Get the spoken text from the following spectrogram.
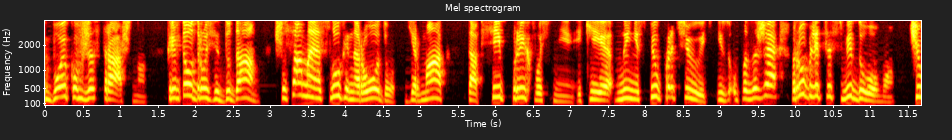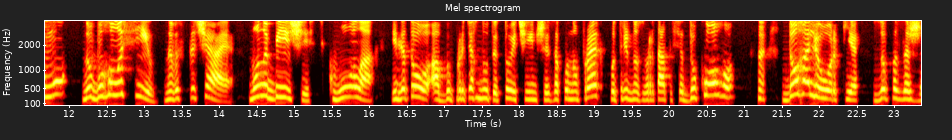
Бойко вже страшно. Крім того, друзі, додам, що саме слуги народу, Єрмак та всі прихвостні, які нині співпрацюють із ОПЗЖ, роблять це свідомо. Чому? Ну бо голосів не вистачає. Монобільшість, квола. І для того, аби протягнути той чи інший законопроект, потрібно звертатися до кого? До гальорки з ОПЗЖ.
